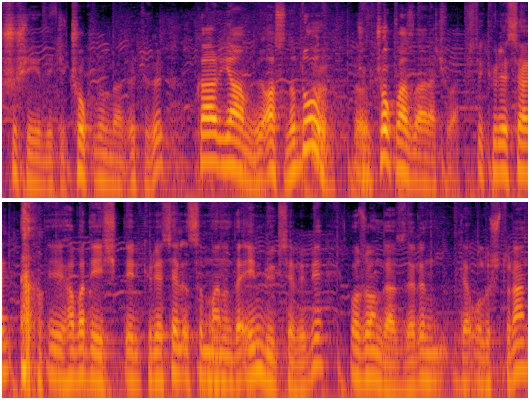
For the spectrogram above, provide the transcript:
şu şehirdeki çokluğundan ötürü kar yağmıyor. Aslında doğru. Doğru, Çünkü çok fazla araç var. İşte küresel e, hava değişiklikleri, küresel ısınmanın da en büyük sebebi ozon gazların da oluşturan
